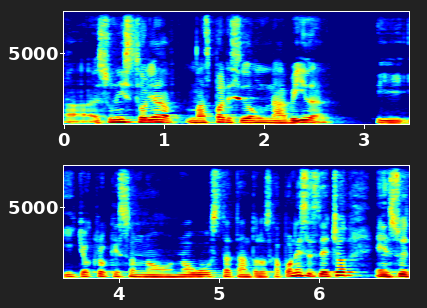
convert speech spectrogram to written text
ah, es una historia más parecida a una vida y, yo creo que eso no, no, gusta tanto a los japoneses. De hecho, en su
